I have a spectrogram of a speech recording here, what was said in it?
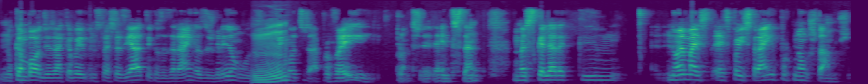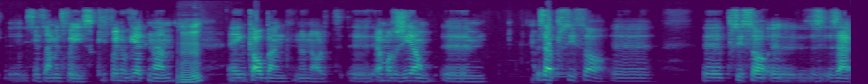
no Camboja já acabei no Sudeste Asiático, as aranhas, os grilos, os Hum. pingotos, já provei e pronto, é interessante. Mas se calhar é que não é mais, é, foi estranho porque não gostámos. Essencialmente foi isso, que foi no Vietnã. Hum? em Kaobang, no norte. é uma região já por si só por si só já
